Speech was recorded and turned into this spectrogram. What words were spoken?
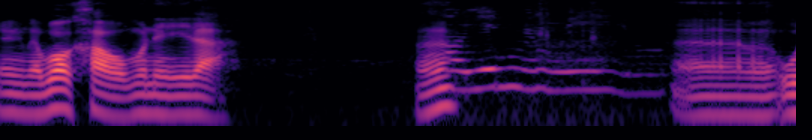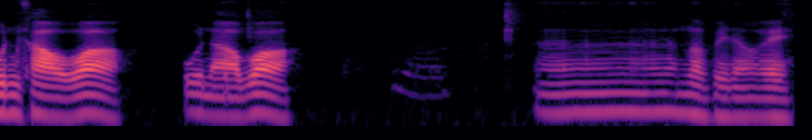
นึงนะบ่เข้ามื้อนี้ล่ะฮะเขาเย็นยังมีอยู่เอ่ออุ่นเข่าบ่อุ่นเอาบ่เลยเออน้องพี่น้องเอ้ย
